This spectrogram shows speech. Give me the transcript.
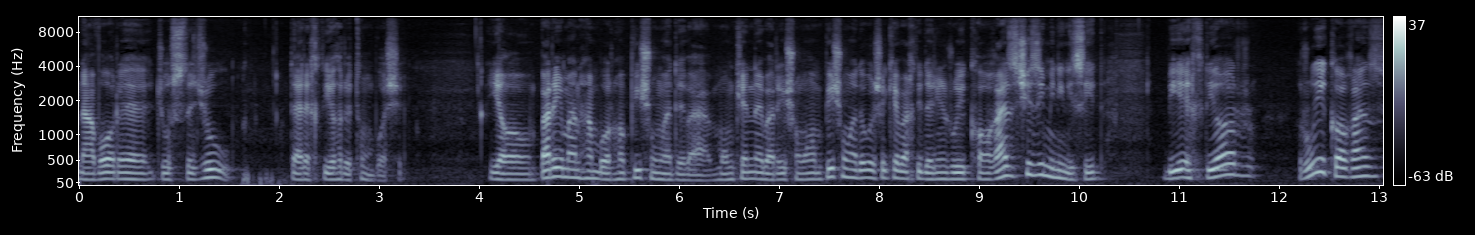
نوار جستجو در اختیارتون باشه. یا برای من هم بارها پیش اومده و ممکنه برای شما هم پیش اومده باشه که وقتی دارین روی کاغذ چیزی می نویسید بی اختیار روی کاغذ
